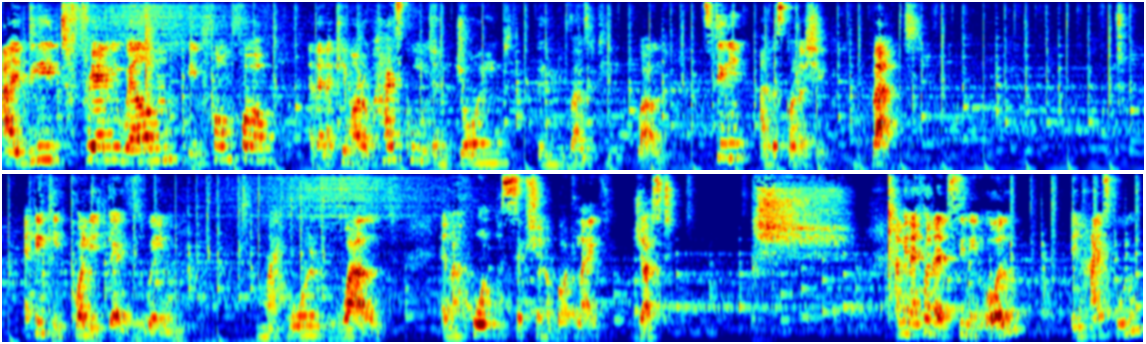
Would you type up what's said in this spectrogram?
I did fairly well in Form 4. And then I came out of high school and joined the university world. Still under scholarship. But think in college, guys, is when my whole world and my whole perception about life just I mean I thought I'd seen it all in high school.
